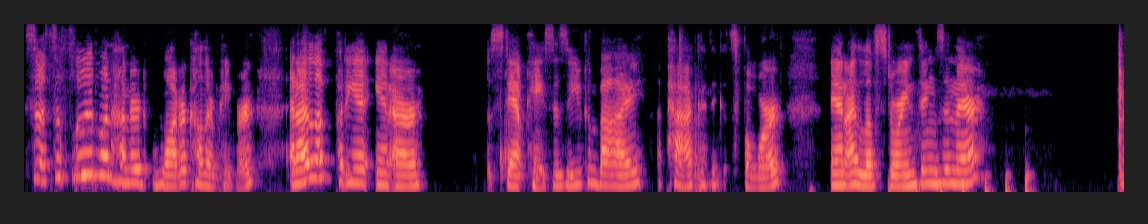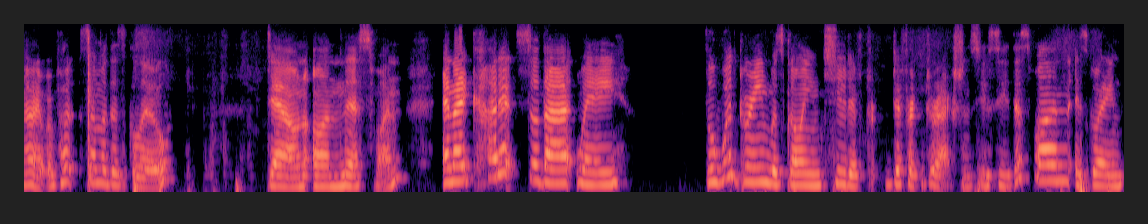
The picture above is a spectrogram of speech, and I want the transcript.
so it's a Fluid 100 watercolor paper, and I love putting it in our stamp cases. That you can buy a pack, I think it's four, and I love storing things in there. All right, we'll put some of this glue down on this one, and I cut it so that way the wood grain was going two diff different directions. You see this one is going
